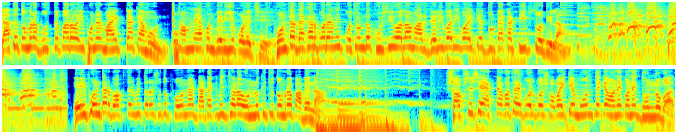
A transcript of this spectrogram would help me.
যাতে তোমরা বুঝতে পারো এই ফোনের মাইকটা কেমন। সামনে এখন বেরিয়ে পড়েছে। ফোনটা দেখার পরে আমি প্রচণ্ড খুশি হলাম আর ডেলিভারি বয়কে দু টাকা টিপসও দিলাম। এই ফোনটার বক্সের ভিতরে শুধু ফোন আর ডাটা কেবিল ছাড়া অন্য কিছু তোমরা পাবে না। সবশেষে একটা কথাই বলব, সবাইকে মন থেকে অনেক অনেক ধন্যবাদ।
